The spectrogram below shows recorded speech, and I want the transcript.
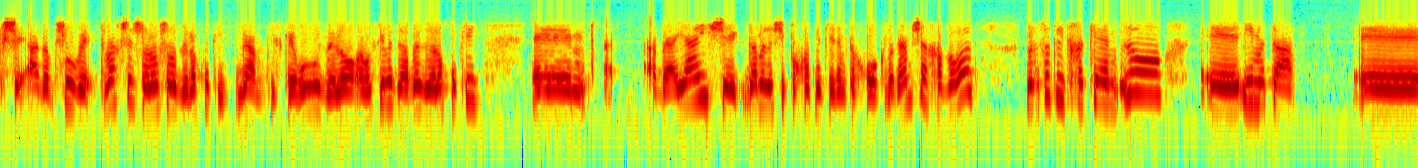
כשאגב, שוב, טווח של שלוש שעות זה לא חוקי. גם, תזכרו, זה לא, הם עושים את זה הרבה, זה לא חוקי. אמ, הבעיה היא שגם אנשים פחות מכירים את החוק, וגם שהחברות מנסות להתחכם, לא, אה, אם אתה, אה,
